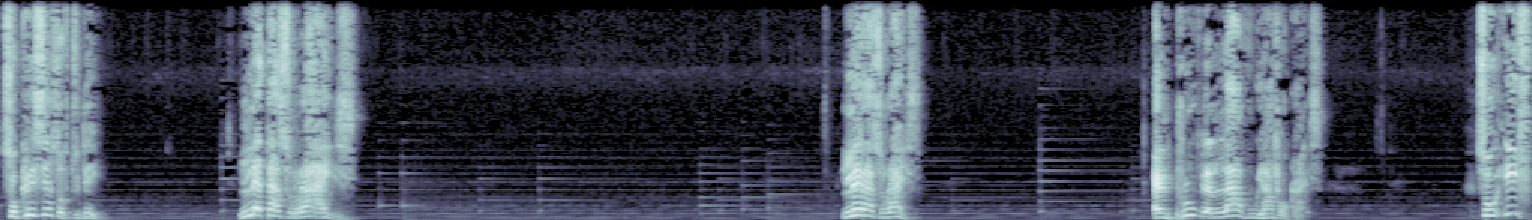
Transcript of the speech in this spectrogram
So, Christians of today, let us rise. Let us rise and prove the love we have for Christ. So, if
